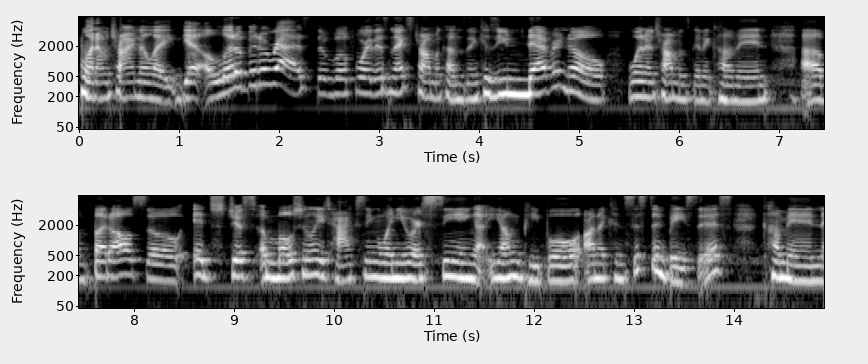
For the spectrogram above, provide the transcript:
when I'm trying to like get a little bit of rest before this next trauma comes in because you never know when a trauma is going to come in uh, but also it's just emotionally taxing when you are seeing young people on a consistent basis come in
